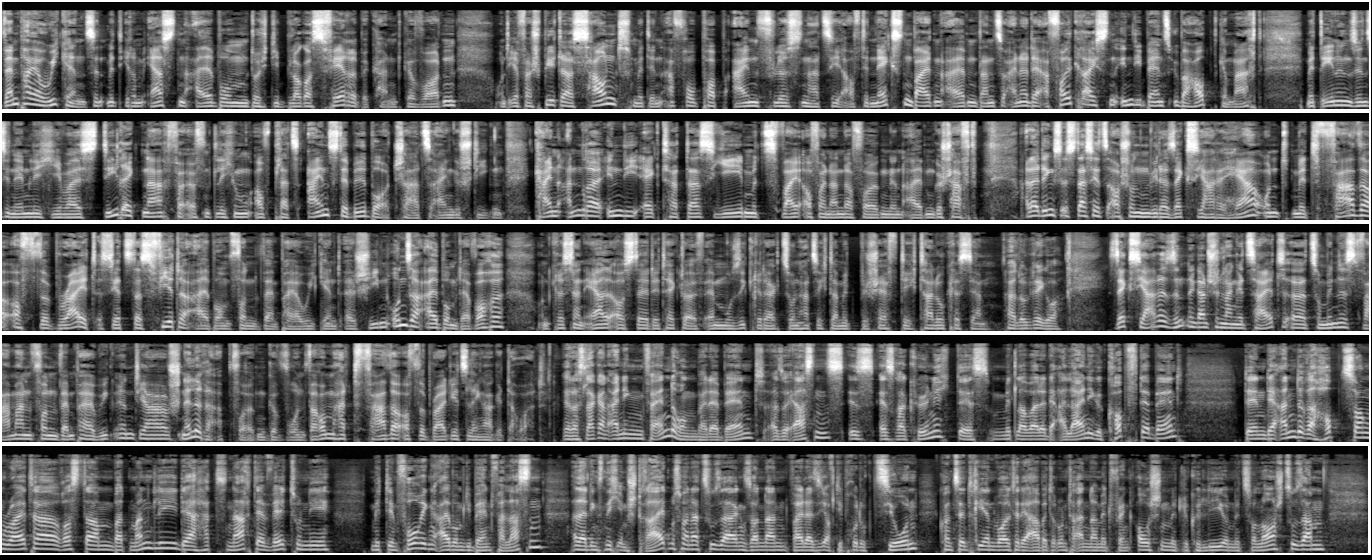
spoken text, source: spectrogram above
Vampire Weekend sind mit ihrem ersten Album durch die Blogosphäre bekannt geworden und ihr verspielter Sound mit den Afropop-Einflüssen hat sie auf den nächsten beiden Alben dann zu einer der erfolgreichsten Indie-Bands überhaupt gemacht. Mit denen sind sie nämlich jeweils direkt nach Veröffentlichung auf Platz 1 der Billboard-Charts eingestiegen. Kein anderer Indie-Act hat das je mit zwei aufeinanderfolgenden Alben geschafft. Allerdings ist das jetzt auch schon wieder sechs Jahre her und mit Father of the Bride ist jetzt das vierte Album von Vampire Weekend erschienen. Unser Album der Woche. Und Christian Erl aus der Detektor FM Musikredaktion hat sich damit beschäftigt. Hallo Christian. Hallo Gregor. Sechs Jahre sind eine ganz schön lange Zeit. Äh, zumindest war man von Vampire Weekend ja schnellere Abfolgen gewohnt. Warum hat Father of the Bride jetzt länger gedauert? Ja, das lag an einigen Veränderungen bei der Band. Also erstens ist Ezra König, der ist mittlerweile der alleinige Kopf der Band. Denn der andere Hauptsongwriter, Rostam Batmangli, der hat nach der Welttournee mit dem vorigen Album die Band verlassen. Allerdings nicht im Streit, muss man dazu sagen, sondern weil er sich auf die Produktion konzentrieren wollte. Der arbeitet unter anderem mit Frank Ocean, mit Luke Lee und mit Solange zusammen.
